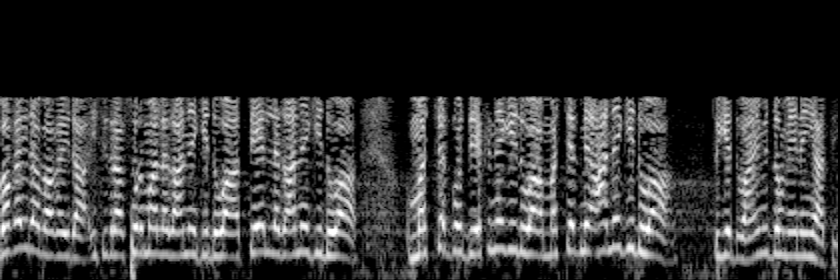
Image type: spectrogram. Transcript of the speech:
وغیرہ وغیرہ۔ اسی طرح سرما لگانے کی دعا، تیل لگانے کی دعا، مسجد کو دیکھنے کی دعا، مسجد میں آنے کی دعا۔ تو یہ دعائیں بھی تو ہمیں نہیں آتی۔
